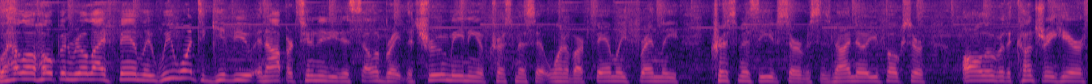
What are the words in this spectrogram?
Well, hello, Hope in Real Life family. We want to give you an opportunity to celebrate the true meaning of Christmas at one of our family friendly Christmas Eve services. Now, I know you folks are all over the country here,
